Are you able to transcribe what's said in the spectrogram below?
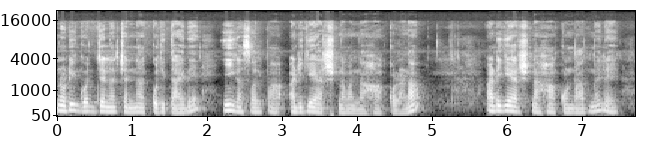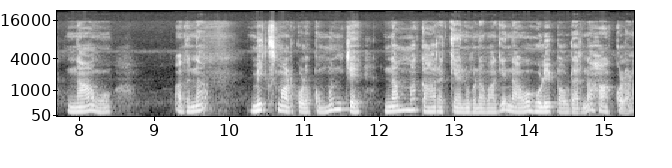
ನೋಡಿ, ಗೊಜ್ಜೆಲ್ಲ ಚೆನ್ನಾಗಿ ಕುದಿತಾ ಇದೆ. ಈಗ ಸ್ವಲ್ಪ ಅಡಿಗೆ ಅರಿಶಿನವನ್ನು ಹಾಕ್ಕೊಳ್ಳೋಣ ಅಡಿಗೆ ಅರಿಶಿನ ಹಾಕ್ಕೊಂಡಾದಮೇಲೆ ನಾವು ಅದನ್ನು ಮಿಕ್ಸ್ ಮಾಡ್ಕೊಳ್ಳೋಕ್ಕೂ ಮುಂಚೆ ನಮ್ಮ ಖಾರಕ್ಕೆ ಅನುಗುಣವಾಗಿ ನಾವು ಹುಳಿ ಪೌಡರ್ನ ಹಾಕ್ಕೊಳ್ಳೋಣ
